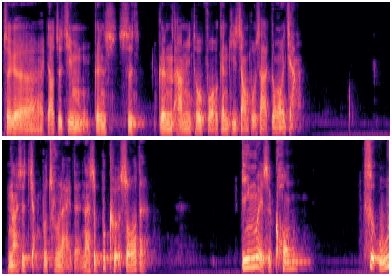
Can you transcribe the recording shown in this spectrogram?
这个瑶池金母跟是跟阿弥陀佛、跟地藏菩萨跟我讲，那是讲不出来的，那是不可说的，因为是空，是无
